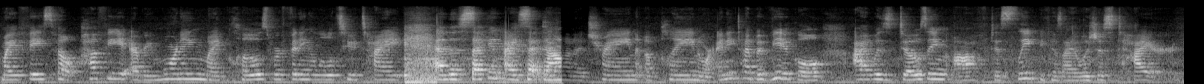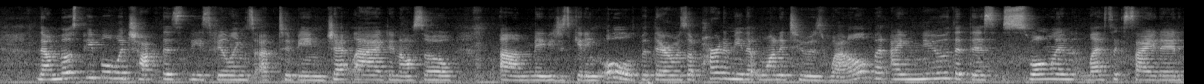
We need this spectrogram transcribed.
My face felt puffy every morning, my clothes were fitting a little too tight, and the second I sat down on a train, a plane, or any type of vehicle, I was dozing off to sleep because I was just tired. Now, most people would chalk this, these feelings up to being jet lagged and also um, maybe just getting old, but there was a part of me that wanted to as well. But I knew that this swollen, less excited,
